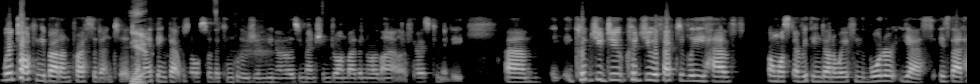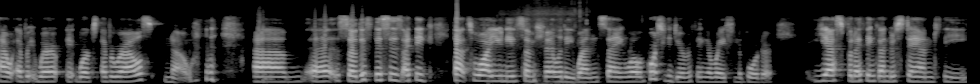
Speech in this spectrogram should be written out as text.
we're talking about unprecedented, yeah. and I think that was also the conclusion, you know, as you mentioned, drawn by the Northern Ireland Affairs Committee. Um, could you do? Could you effectively have almost everything done away from the border? Yes. Is that how everywhere it works everywhere else? No. um, uh, so this this is, I think, that's why you need some humility when saying, well, of course you can do everything away from the border. Yes, but I think understand the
